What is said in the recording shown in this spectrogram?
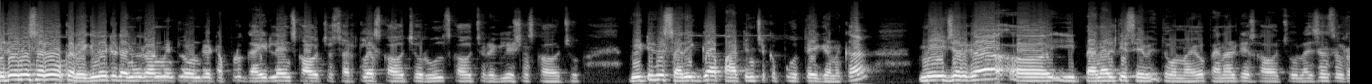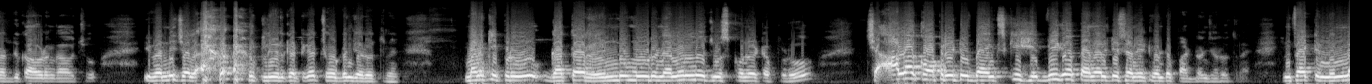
ఏదైనా సరే ఒక రెగ్యులేటెడ్ ఎన్విరాన్మెంట్లో ఉండేటప్పుడు గైడ్ లైన్స్ కావచ్చు సర్క్యులర్స్ కావచ్చు రూల్స్ కావచ్చు రెగ్యులేషన్స్ కావచ్చు వీటిని సరిగ్గా పాటించకపోతే గనక మేజర్గా ఈ పెనాల్టీస్ ఏవైతే ఉన్నాయో పెనాల్టీస్ కావచ్చు లైసెన్సులు రద్దు కావడం కావచ్చు ఇవన్నీ చాలా క్లియర్ కట్గా చూడడం జరుగుతుంది. మనకి ఇప్పుడు గత రెండు మూడు నెలల్లో చూసుకునేటప్పుడు చాలా కోఆపరేటివ్ బ్యాంక్స్కి హెవీగా పెనాల్టీస్ అనేటువంటి పడడం జరుగుతున్నాయి. ఇన్ఫాక్ట్ నిన్న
